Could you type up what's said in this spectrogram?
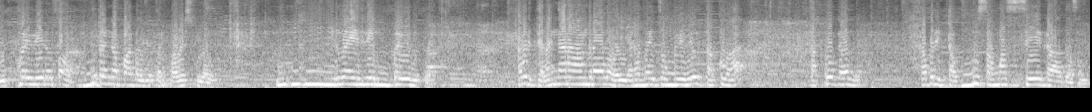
ముప్పై వేలతో అద్భుతంగా పాటలు చెప్తారు ప్రైవేట్ స్కూళ్ళలో ఇరవై ఐదు వేలు ముప్పై వేలతో. కాబట్టి తెలంగాణ ఆంధ్రాలో ఎనభై తొంభై వేలు తక్కువ. తక్కువ కాదు. కాబట్టి డబ్బు సమస్యే కాదు అసలు.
